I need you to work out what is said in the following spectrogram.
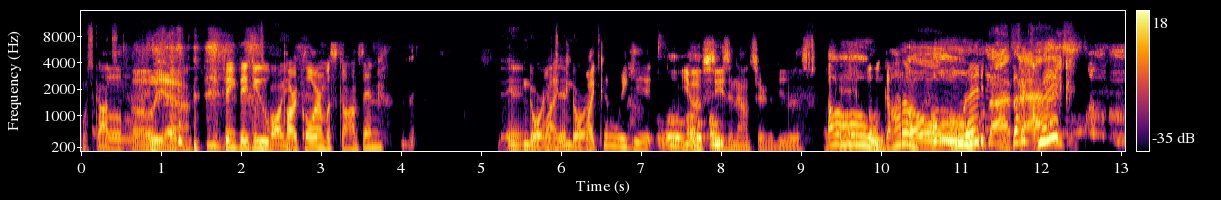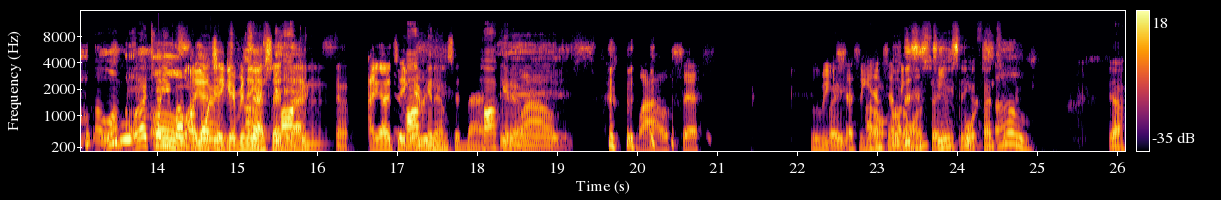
Wisconsin. Oh. Oh yeah. You think they do parkour in Wisconsin? Indoor. why, it's indoor. why couldn't we get Oh, oh, oh. UFC's announcer to do this? Oh, okay. Oh. got him. Oh, Already? that, That fast? quick? Oh, I'm- What I tell you Oh, about my I gotta boy take everything I said hawking him, I gotta take Hawking everything him. I said back. Hawking him. Wow. Wow, Seth. Who we Wait, Seth again? Seth I Oh, again? this is team sports. offensive. Oh, Yeah.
